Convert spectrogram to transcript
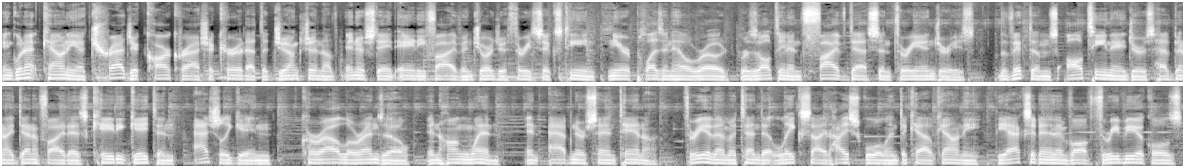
In Gwinnett County, a tragic car crash occurred at the junction of Interstate 85 and Georgia 316 near Pleasant Hill Road, resulting in five deaths and three injuries. The victims, all teenagers, have been identified as Katie Gayton, Ashley Gayton, Corral Lorenzo, and Hung Nguyen, and Abner Santana. Three of them attend at Lakeside High School in DeKalb County. The accident involved three vehicles,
